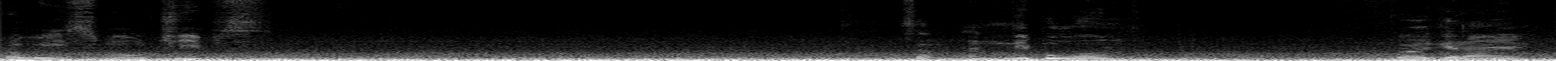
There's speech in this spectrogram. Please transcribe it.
Probably small chips. Something to nibble on before I get home.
